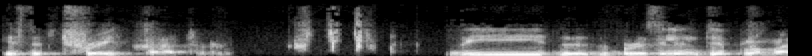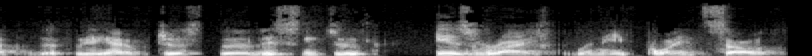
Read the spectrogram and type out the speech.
is the trade pattern. The, the, the Brazilian diplomat that we have just uh, listened to is right when he points out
